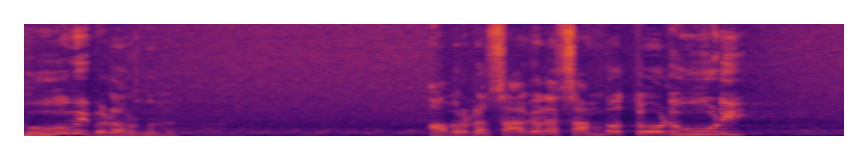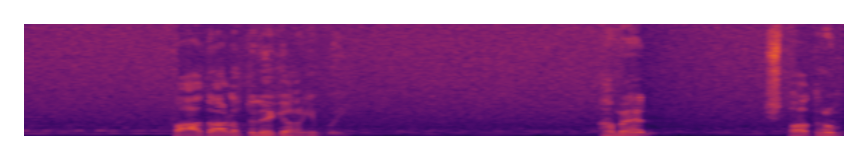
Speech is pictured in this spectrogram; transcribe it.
ഭൂമി പിളർന്ന് അവരുടെ സകല സമ്പത്തോടുകൂടി പാതാളത്തിലേക്ക് ഇറങ്ങിപ്പോയി. അമേൻ സ്തോത്രം.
